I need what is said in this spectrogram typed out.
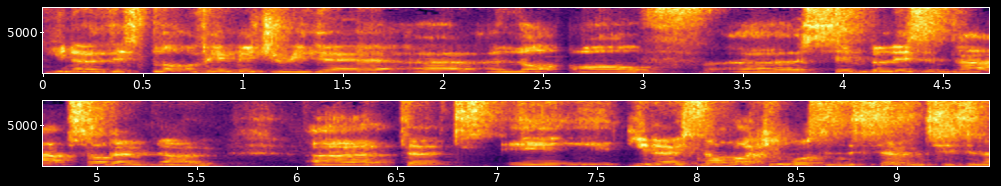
you know, there's a lot of imagery there, uh, a lot of uh, symbolism, perhaps. I don't know. Uh, that it, you know, it's not like it was in the 70s and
